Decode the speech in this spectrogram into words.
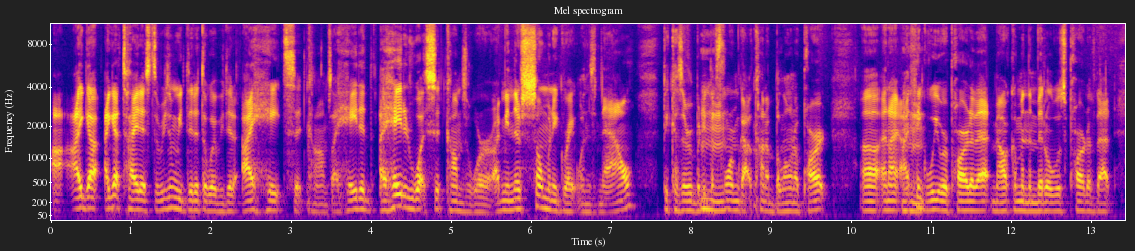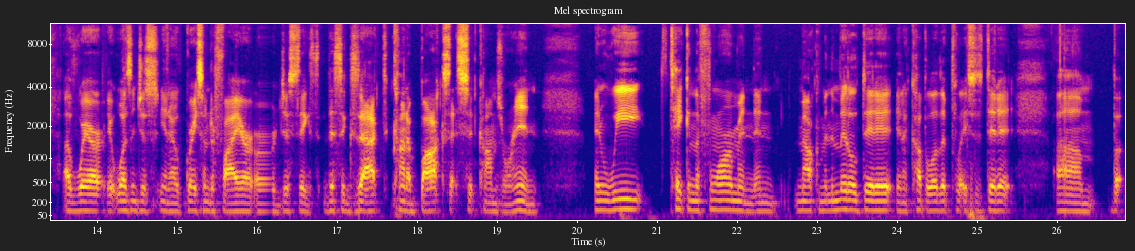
I got I got Titus, the reason we did it the way we did it, I hate sitcoms. I hated I hated what sitcoms were. I mean, there's so many great ones now because everybody mm-hmm. the form got kind of blown apart. Uh, and I, mm-hmm. I, think we were part of that. Malcolm in the Middle was part of that, of where it wasn't just you know Grace Under Fire or just this, this exact kind of box that sitcoms were in, and we taken the form and, and Malcolm in the Middle did it, and a couple other places did it. Um, but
